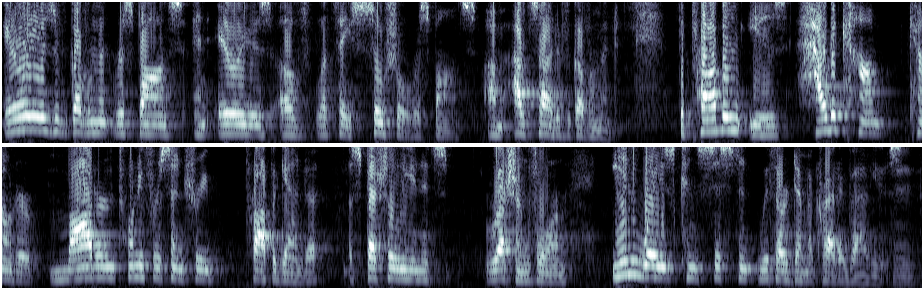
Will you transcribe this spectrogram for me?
areas of government response and areas of, let's say, social response um, outside of government. The problem is how to count, counter modern 21st century propaganda, especially in its Russian form, in ways consistent with our democratic values. Mm.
